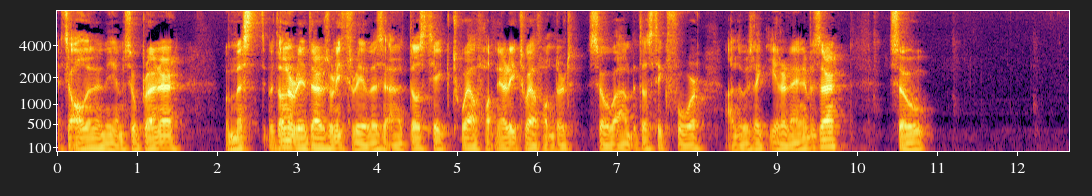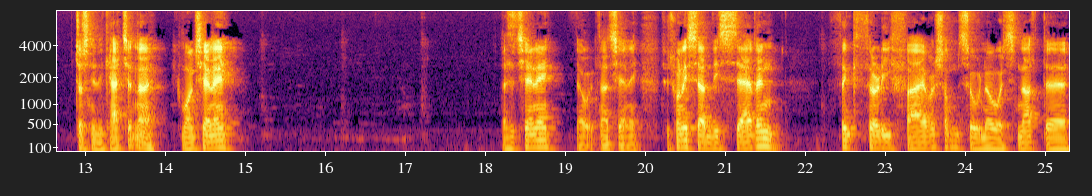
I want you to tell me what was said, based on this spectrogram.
It's all in the name. So Browner, we missed. We done a raid there. There's only three of us, and it does take twelve, nearly twelve hundred. So um, it does take four, and there was like eight or nine of us there. So just need to catch it now. Come on, Cheney. Is it Cheney? No, it's not Cheney. So 2077, I think 35 or something. So no, it's not the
